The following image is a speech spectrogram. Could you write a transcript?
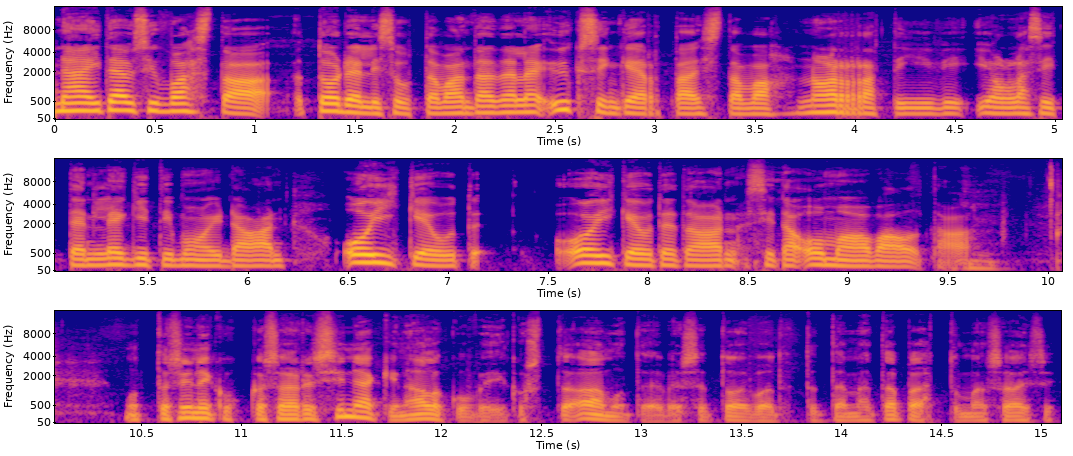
nämä ei täysin vastaa todellisuutta, vaan tämä on tällainen yksinkertaistava narratiivi, jolla sitten legitimoidaan, oikeut, oikeutetaan sitä omaa valtaa. Hmm. Mutta Sinikukkasaari, sinäkin alkuviikosta aamu toivoit, että tämä tapahtuma saisi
